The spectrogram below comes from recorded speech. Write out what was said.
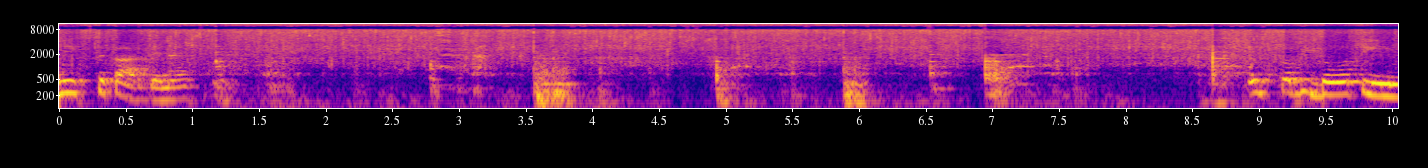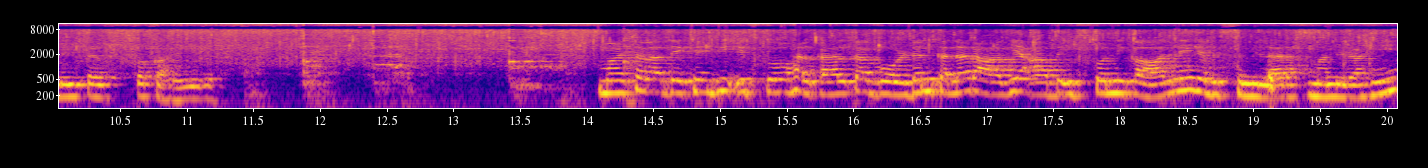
मिक्स कर देना है इसको। इसको भी दो तीन मिनट पकाएँगे। माशाल्लाह देखें जी, इसको हल्का हल्का गोल्डन कलर आ गया। अब इसको निकाल लेंगे बिस्मिल्लाह रहमान रहीम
